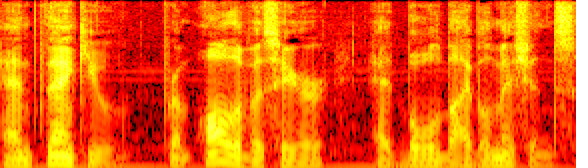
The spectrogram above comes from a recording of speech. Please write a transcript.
And thank you from all of us here at Bold Bible Missions.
